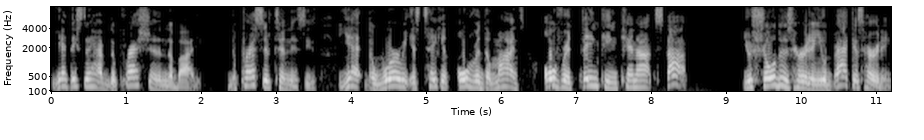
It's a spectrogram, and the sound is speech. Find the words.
Yet they still have depression in the body, depressive tendencies. Yet the worry is taking over the minds. Overthinking cannot stop. Your shoulder's hurting, your back is hurting.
